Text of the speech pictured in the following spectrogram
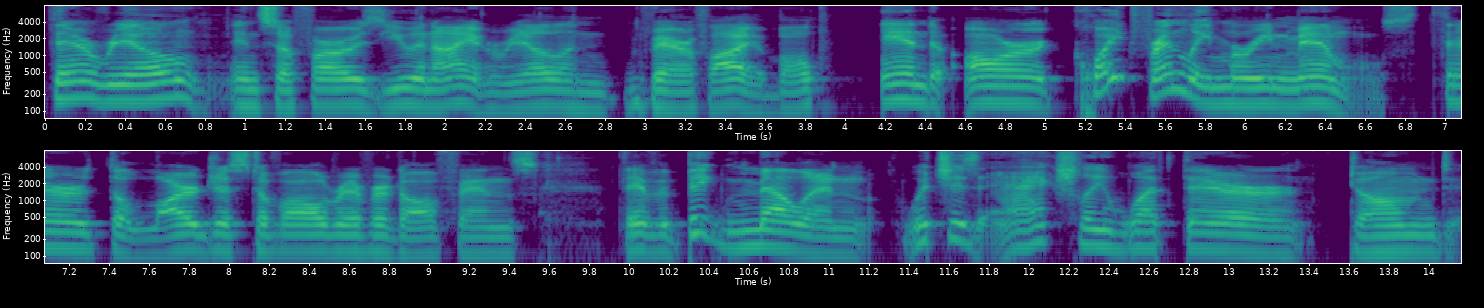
They're real insofar as you and I are real and verifiable, and are quite friendly marine mammals. They're the largest of all river dolphins. They have a big melon, which is actually what their domed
